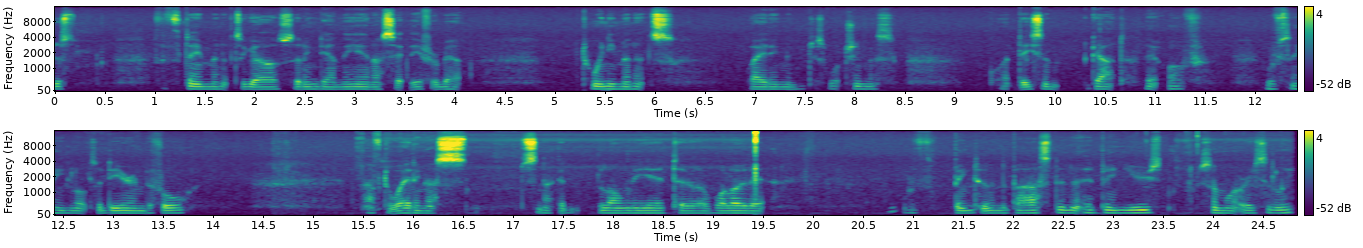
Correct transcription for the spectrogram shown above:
just 15 minutes ago I was sitting down there and I sat there for about 20 minutes waiting and just watching this quite decent gut that I've, we've seen lots of deer in before. After waiting I snuck it along there to a wallow that we've been to in the past and it had been used somewhat recently.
